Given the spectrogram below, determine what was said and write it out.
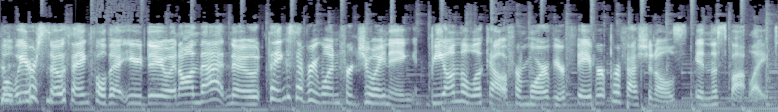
well, we are so thankful that you do. And on that note, thanks everyone for joining. Be on the lookout for more of your favorite professionals in the spotlight.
